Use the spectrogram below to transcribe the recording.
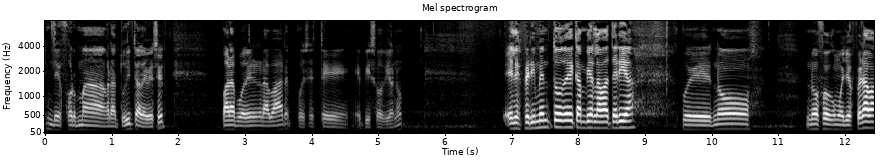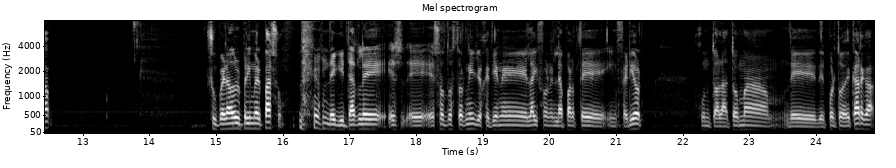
de forma gratuita, debe ser, para poder grabar pues este episodio, ¿no? El experimento de cambiar la batería, pues no, no fue como yo esperaba. Superado el primer paso de quitarle eh, esos dos tornillos que tiene el iPhone en la parte inferior junto a la toma del puerto de carga,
